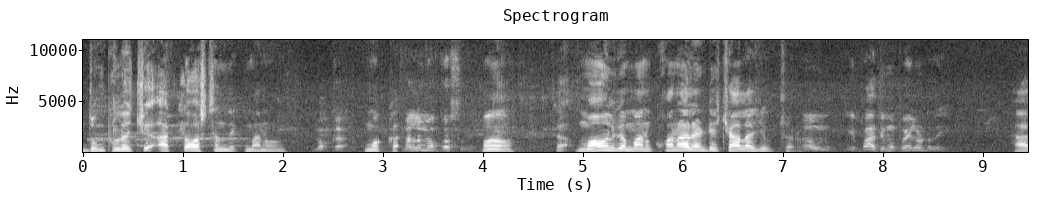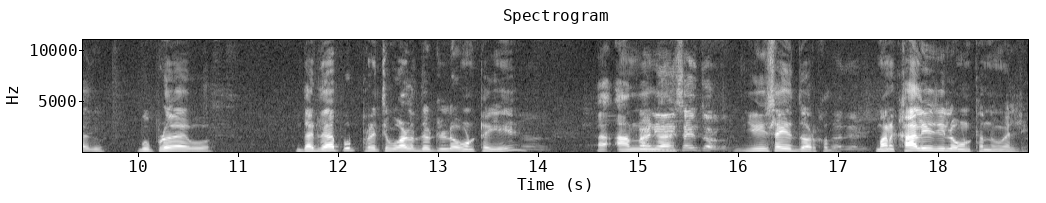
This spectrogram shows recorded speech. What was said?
దుంపలు వచ్చి అట్లా వస్తుంది మనం. మొక్క. మొక్క. మళ్ళీ మొక్క వస్తుంది. ఆ, మామూలుగా మనం కొనాలంటే చాలా చెప్తారు. అది ఇప్పుడు దరిదాపు ప్రతి వాళ్ళ దొడ్లో ఉంటాయి. అందంగా ఈ సైజ్ దొరకదు. ఈ సైజు దొరకదు. అదే అది. మన కాలేజీలో ఉంటుంది మళ్ళీ.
